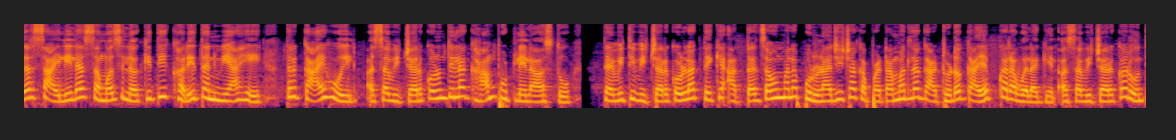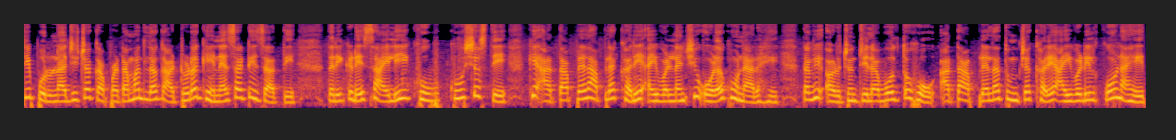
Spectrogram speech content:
जर सायलीला समजलं की ती खरी तन्वी आहे तर काय होईल? असा विचार करून तिला घाम फुटलेला असतो. त्यावेळी ती विचार करू लागते की आत्ताच जाऊन मला पूर्णाजीच्या कपाटामधलं गाठोडं गायब करावं लागेल असा विचार करून ती पूर्णाजीच्या कपाटामधलं गाठोडं घेण्यासाठी जाते. तर इकडे सायली ही खूप खुश असते की आता आपल्याला आपल्या खरी आईवडिलांची ओळख होणार आहे. त्यावेळी अर्जुन तिला बोलतो हो आता आपल्याला तुमचे खरे आईवडील कोण आहेत?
